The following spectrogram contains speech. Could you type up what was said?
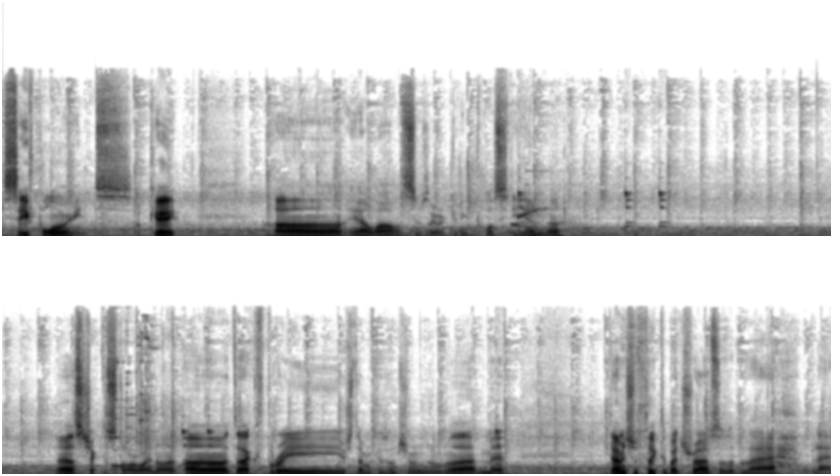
Save point. Okay. Uh, yeah, wow, it seems like we're getting close to the end, huh? Uh, let's check the store, why not? Uh, attack 3, your stomach consumption, uh, meh. Damage inflicted by traps, blah, blah, blah,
